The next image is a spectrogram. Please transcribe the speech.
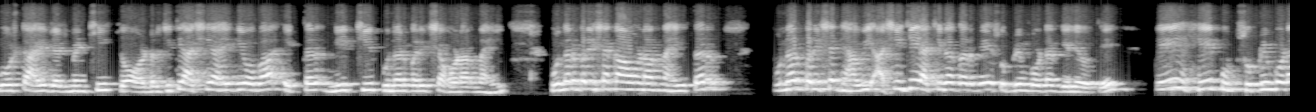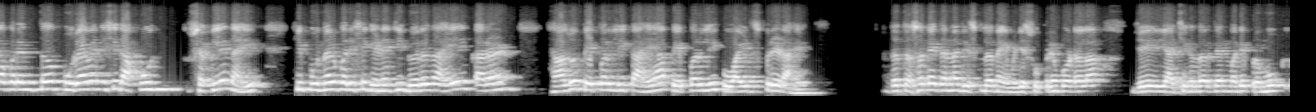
गोष्ट आहे जजमेंटची किंवा ऑर्डरची ती अशी आहे की बाबा एकतर नीटची पुनर्परीक्षा होणार नाही. पुनर्परीक्षा का होणार नाही? तर पुनर्परीक्षा घ्यावी अशी जी याचिकाकर्ते सुप्रीम कोर्टात गेले होते ते हे सुप्रीम कोर्टापर्यंत पुराव्यानिशी दाखवू शकले नाहीत की पुनर्परीक्षा घेण्याची गरज आहे. कारण हा जो पेपर लीक आहे हा पेपर लीक वाईड स्प्रेड आहे. तर तसं काही त्यांना दिसलं नाही. म्हणजे सुप्रीम कोर्टाला जे याचिकाकर्त्यांमध्ये प्रमुख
